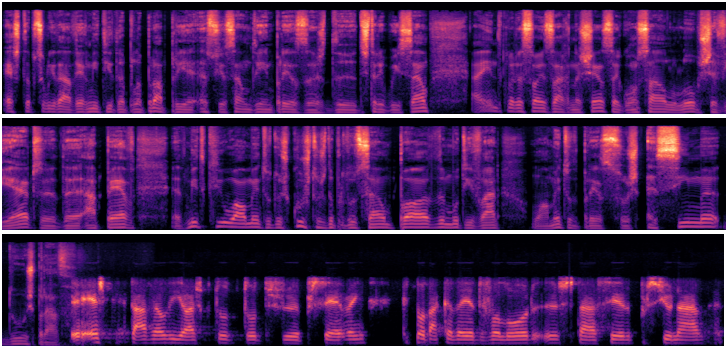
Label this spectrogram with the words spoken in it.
Esta possibilidade é admitida pela própria Associação de Empresas de Distribuição. Em declarações à Renascença, Gonçalo Lobo Xavier, da APED, admite que o aumento dos custos de produção pode motivar um aumento de preços acima do esperado. É expectável e eu acho que todo- todos eh, percebem que toda a cadeia de valor eh, está a ser pressionada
